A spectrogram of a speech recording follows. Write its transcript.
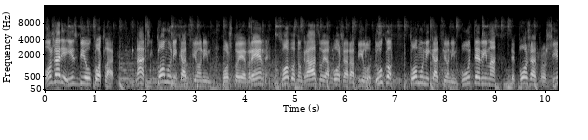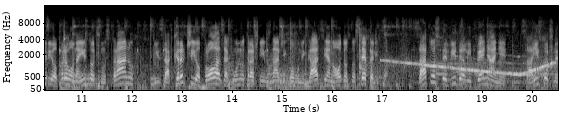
Požar je izbio u kotlarni. Znači, komunikacionim, pošto je vreme slobodnog razvoja požara bilo dugo, komunikacionim putevima se požar proširio prvo na istočnu stranu i zakrčio prolazak unutrašnjim znači komunikacijama, odnosno stepenicama. Zato ste videli penjanje sa istočne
